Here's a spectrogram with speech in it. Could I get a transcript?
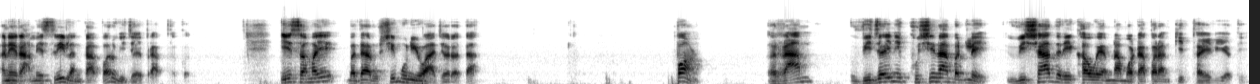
અને રામે શ્રીલંકા પર વિજય પ્રાપ્ત કર્યો. એ સમયે બધા ઋષિમુનિઓ હાજર હતા. પણ રામ વિજયની ખુશીના બદલે વિષાદ રેખાઓ એમના મોઢા પર અંકિત થયેલી હતી.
